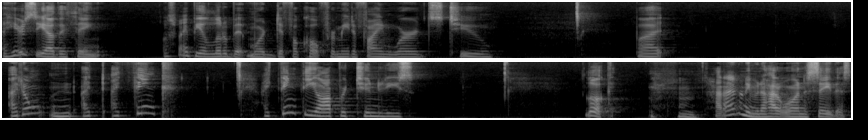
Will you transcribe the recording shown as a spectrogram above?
here's the other thing. This might be a little bit more difficult for me to find words to, But I don't I, I think I think the opportunities look hmm, I don't even know how I want to say this.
